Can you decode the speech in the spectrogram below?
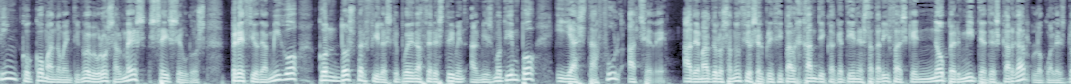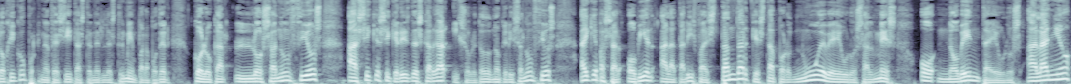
5,99 euros al mes, 6 euros. Precio de amigo con dos perfiles que pueden hacer streaming al mismo tiempo y hasta Full HD. Además de los anuncios, el principal hándicap que tiene esta tarifa es que no permite descargar, lo cual es lógico porque necesitas tener el streaming para poder colocar los anuncios. Así que si queréis descargar y sobre todo no queréis anuncios, hay que pasar o bien a la tarifa estándar que está por 9 euros al mes o 90 euros al año,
